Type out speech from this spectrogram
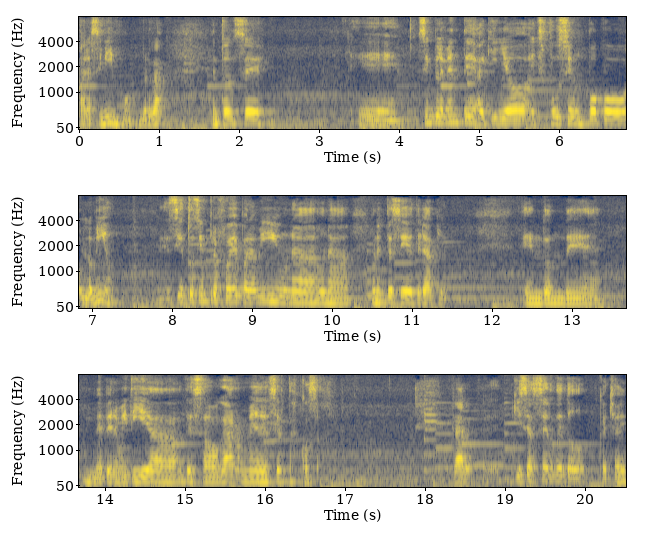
para sí mismo, ¿verdad? Entonces, eh, simplemente aquí yo expuse un poco lo mío, si esto siempre fue para mí una, una, una especie de terapia, en donde me permitía desahogarme de ciertas cosas. Claro, eh, quise hacer de todo, ¿cachai?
